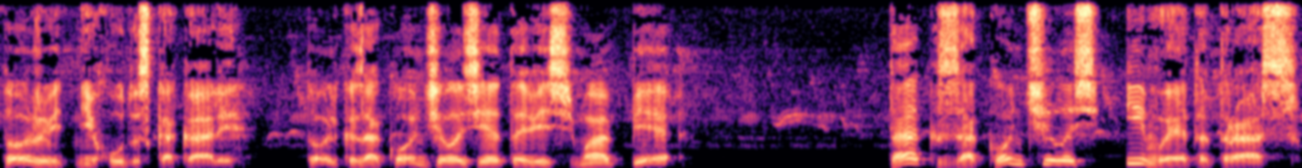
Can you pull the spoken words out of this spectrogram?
Тоже ведь не худо скакали, только закончилось это весьма пе... Так закончилось и в этот раз.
